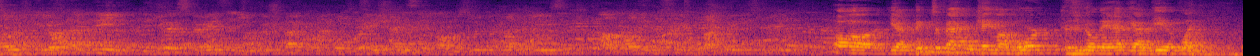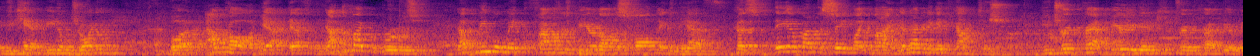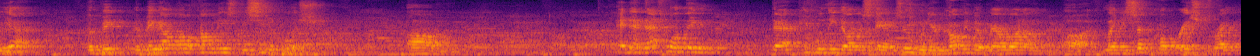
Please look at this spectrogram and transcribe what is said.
So in your campaign, did you experience any pushback from corporations, the pharmaceutical companies, alcohol industry, tobacco industry? Uh, yeah, Big Tobacco came on board because you know they had the idea of like, if you can't beat them, join them. But alcohol, yeah, definitely. Not the microbrews, not the people who make the founders beer and all the small things we have, because they have about the same like mine. They're not going to get the competition. You drink crap beer, you're going to keep drinking crap beer. But yeah, the big the big alcohol companies, we see the push. Um, and then that's one thing that people need to understand too when you're coming to marijuana, uh, like you said, corporations, right?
